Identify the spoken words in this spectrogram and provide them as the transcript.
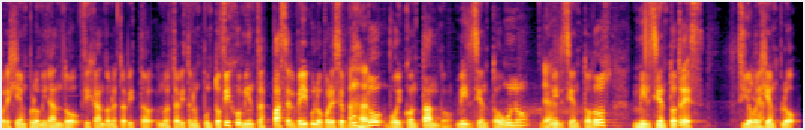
Por ejemplo, mirando, fijando nuestra vista, nuestra vista en un punto fijo, mientras pasa el vehículo por ese Ajá. punto, voy contando 1101, Ya. 1102, 1103. Si yo, por ejemplo,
